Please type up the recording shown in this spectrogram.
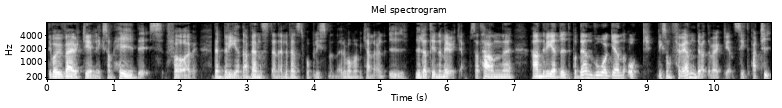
det var ju verkligen liksom heydays för den breda vänstern eller vänsterpopulismen eller vad man vill kalla den i, i Latinamerika. Så att han, han red lite på den vågen och liksom förändrade verkligen sitt parti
